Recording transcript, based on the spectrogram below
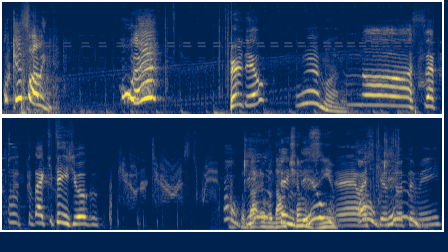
Por que Fallen? Ué? Perdeu! Ué, mano. Nossa, puta, aqui tem jogo. Alguém dar- eu vou dar um tchãozinho. É, eu acho que eu tô também.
